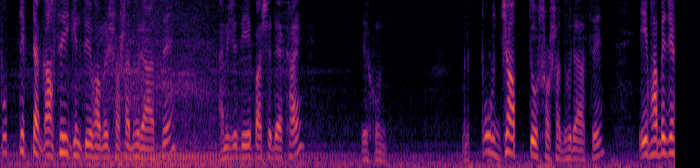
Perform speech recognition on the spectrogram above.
প্রত্যেকটা গাছেই কিন্তু এভাবে শশা ধরে আছে। আমি যদি এ পাশে দেখাই, দেখুন মানে পর্যাপ্ত শশা ধরে আছে। এভাবে যে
